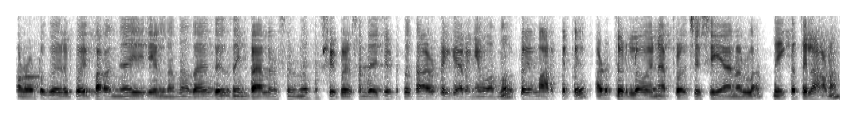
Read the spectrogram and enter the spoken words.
മുകളിലോട്ട് കയറിപ്പോയി പറഞ്ഞ ഏരിയയിൽ നിന്ന് അതായത് ഇംബാലൻസിൽ നിന്ന് ഫിഫ്റ്റി പെർസെന്റേജ് എടുത്ത് താഴോട്ടേക്ക് ഇറങ്ങി വന്നു. ഇപ്പൊ ഈ മാർക്കറ്റ് അടുത്തൊരു ലോയിനെ അപ്രോച്ച് ചെയ്യാനുള്ള നീക്കത്തിലാണ്.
